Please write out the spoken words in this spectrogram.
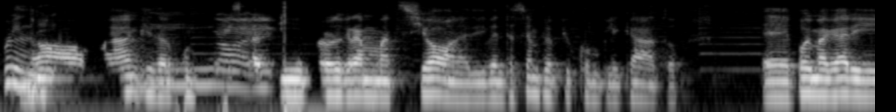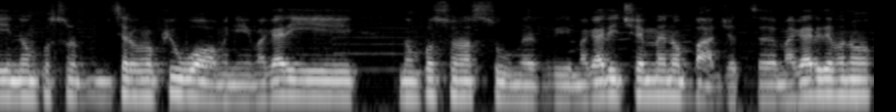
Quindi, No, ma anche dal punto di vista eh. di programmazione diventa sempre più complicato. E poi magari non possono, servono più uomini, magari non possono assumerli, magari c'è meno budget, magari devono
